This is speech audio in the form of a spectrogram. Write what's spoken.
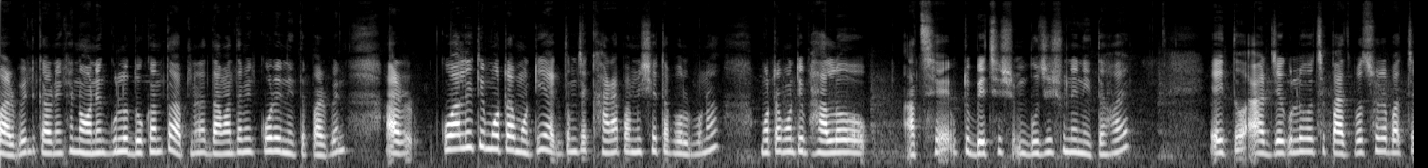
পারবেন, কারণ এখানে অনেকগুলো দোকান তো আপনারা দামাদামি করে নিতে পারবেন। আর কোয়ালিটি মোটামুটি, একদম যে খারাপ আমি সেটা বলব না, মোটামুটি ভালো আছে, একটু বেছে বুঝে শুনে নিতে হয়। এই তো, আর যেগুলো হচ্ছে পাঁচ বছরের বাচ্চা,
